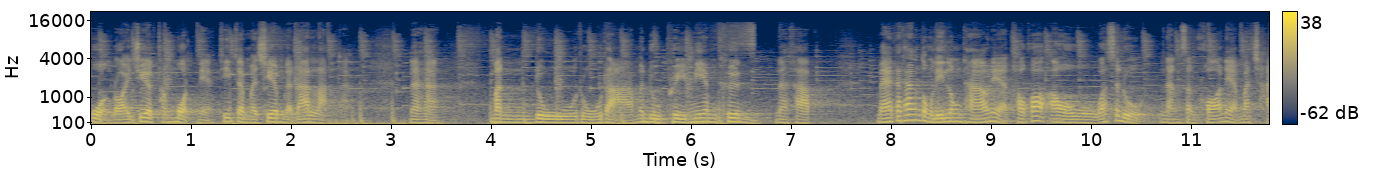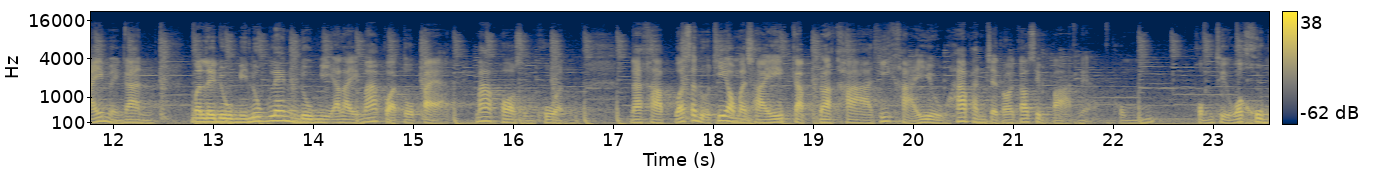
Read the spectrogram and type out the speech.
ห่วงร้อยเชือกทั้งหมดเนี่ยที่จะมาเชื่อมกับด้านหลังนะฮะมันดูหรูหรา มันดูพรีเมียมขึ้นนะครับแม้กระทั่งตรงลิ้นรองเท้าเนี่ยเขาก็เอาวัสดุหนังสังเคราะห์เนี่ยมาใช้เหมือนกัน มันเลยดูมีลูกเล่นดูมีอะไรมากกว่าตัว 8 มากพอสมควรนะครับวัสดุที่เอามาใช้กับราคาที่ขายอยู่ 5,790 บาทเนี่ยผมผมถือว่าคุ้ม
